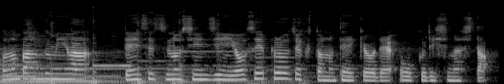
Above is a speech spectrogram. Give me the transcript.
この番組は伝説の新人養成プロジェクトの提供でお送りしました。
